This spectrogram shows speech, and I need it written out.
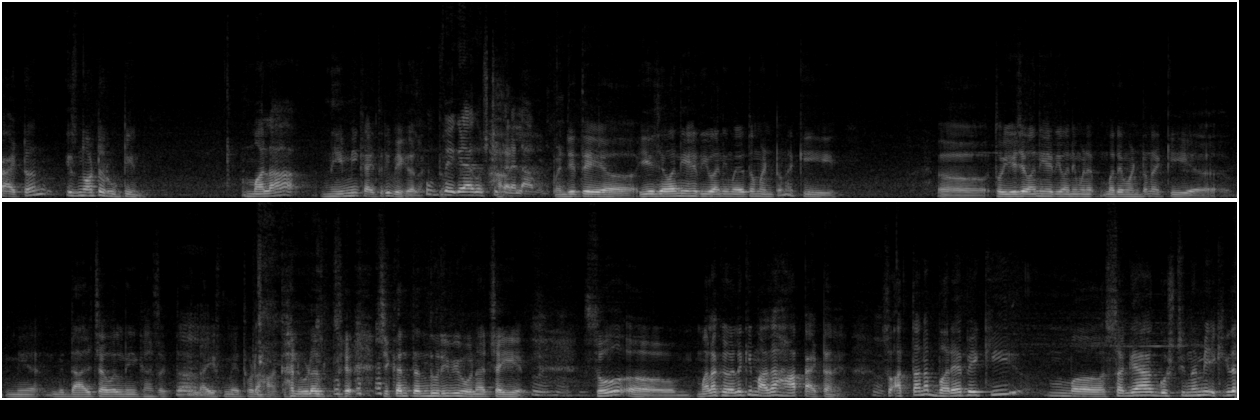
pattern is not a routine. मला नेहमी काहीतरी वेगळं लागतं. खूप वेगळ्या गोष्टी करायला म्हणजे ते ये जवानी है दिवानी मध्ये तो म्हणतो ना की तो ये जवानी है दिवानी मध्ये म्हणतो ना की मी मी दाल चावल नहीं खा सकता. लाईफ में थोडा हाका नूडल चिकन तंदुरी भी होना चाहिए. सो मला कळलं की माझा हा पॅटर्न आहे. सो आत्ता ना बऱ्यापैकी सगळ्या गोष्टींना मी एक एकदा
